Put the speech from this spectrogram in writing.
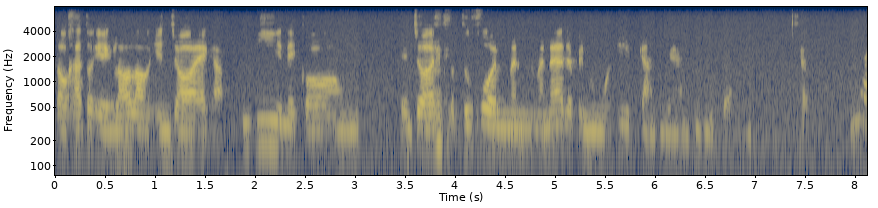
เราคัดตัวเองแล้วเราเอนจอยกับพี่ๆในกอง เอนจอยกับทุกคนมันมันน่าจะเป็นมูที่การทำงานที่ดีกว่าที่ไหน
